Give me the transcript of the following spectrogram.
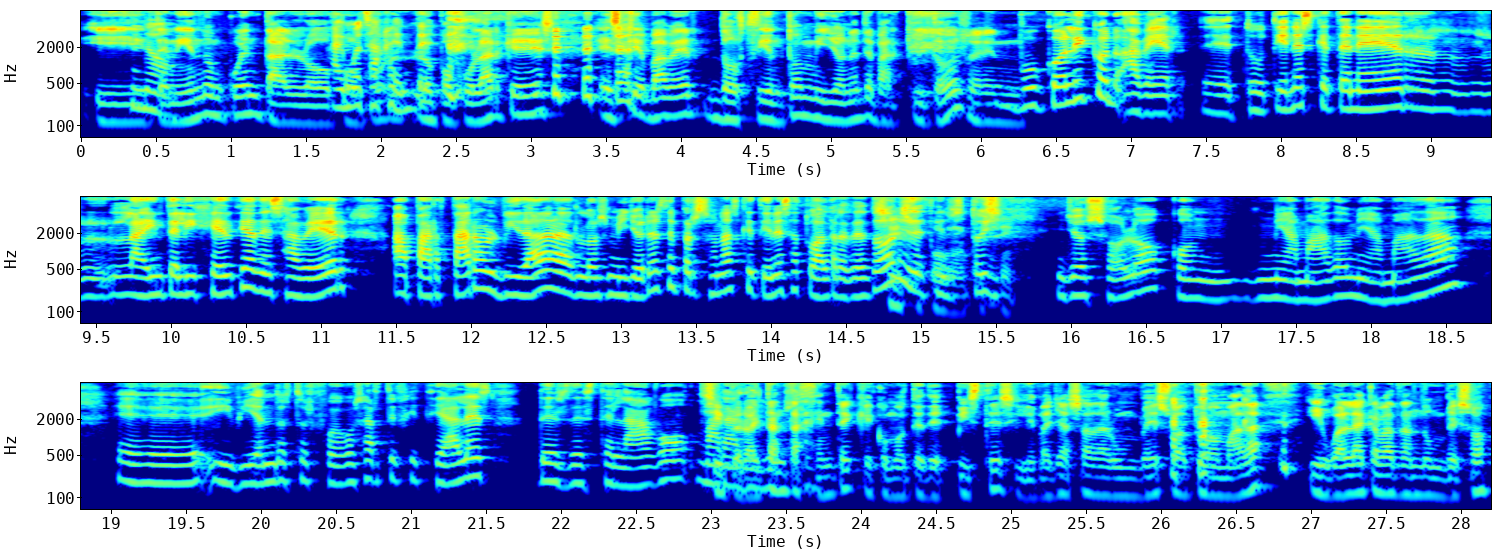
y No. teniendo en cuenta lo, popu- popular que es, es que va a haber 200 millones de barquitos en... Bucólico, a ver, eh, tú tienes que tener la inteligencia de saber apartar, olvidar a los millones de personas que tienes a tu alrededor Sí, y decir, estoy sí. yo solo con mi amado, mi amada, eh, y viendo estos fuegos artificiales desde este lago Sí, pero hay tanta maravilloso. gente que como te despistes y le vayas a dar un beso a tu amada, igual le acabas dando un beso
